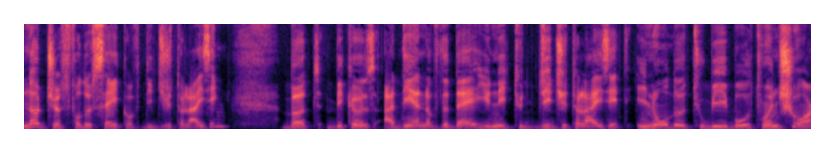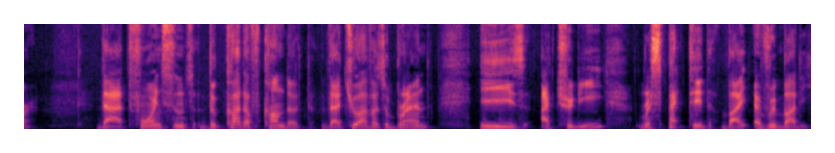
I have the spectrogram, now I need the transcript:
not just for the sake of digitalizing, but because at the end of the day, you need to digitalize it in order to be able to ensure that, for instance, the code of conduct that you have as a brand is actually respected by everybody,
